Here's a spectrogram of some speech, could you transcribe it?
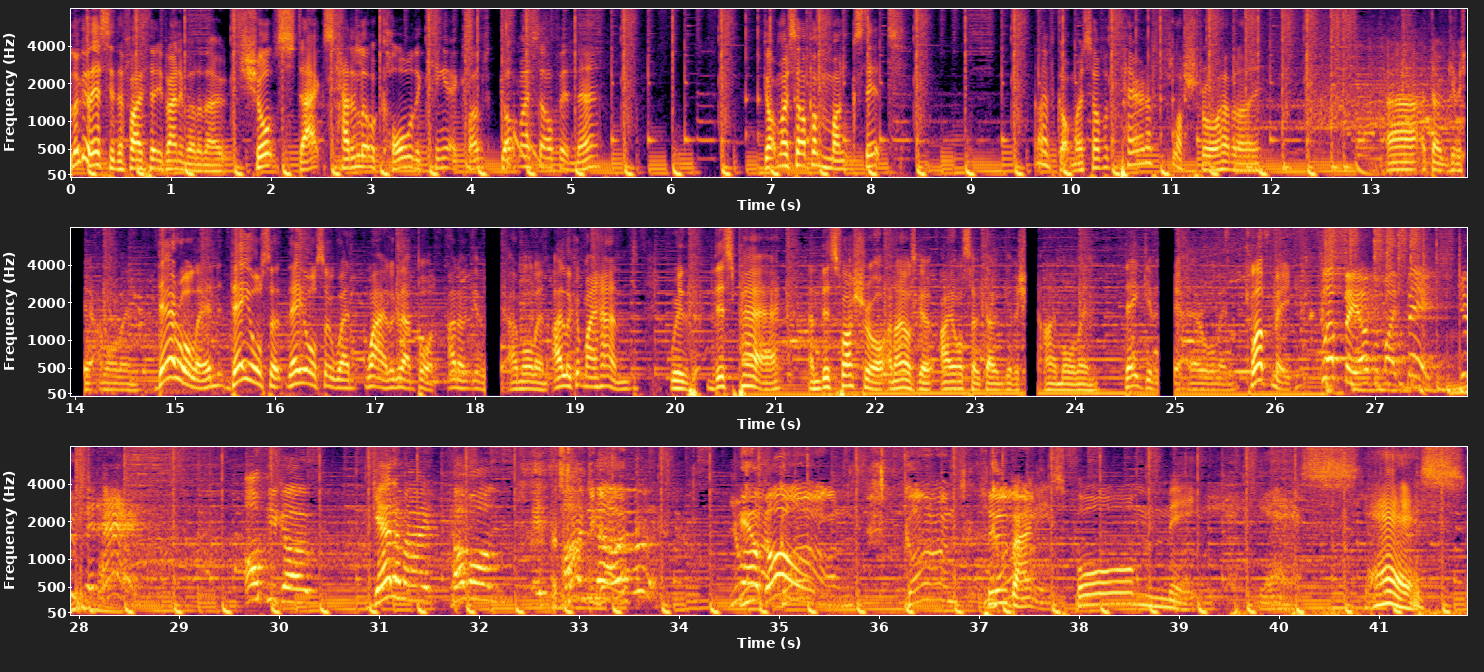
look at this in the 530 bounty builder though. Short stacks, had a little call with a king of clubs, got myself in there. Got myself amongst it. I've got myself a pair and a flush draw, haven't I? Uh, I don't give a shit. I'm all in. They're all in. They also they also went, wow, look at that board. I don't give a shit. I'm all in. I look at my hand with this pair and this flush draw, and I also go, I also don't give a shit. I'm all in. They give a shit. They're all in. Club me. Club me over my big, stupid head. Off you go. Get him out. Come on. It's, It's time, to go. You, are gone. Gone. Two Gone. bounties for me. Yes. Yes.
